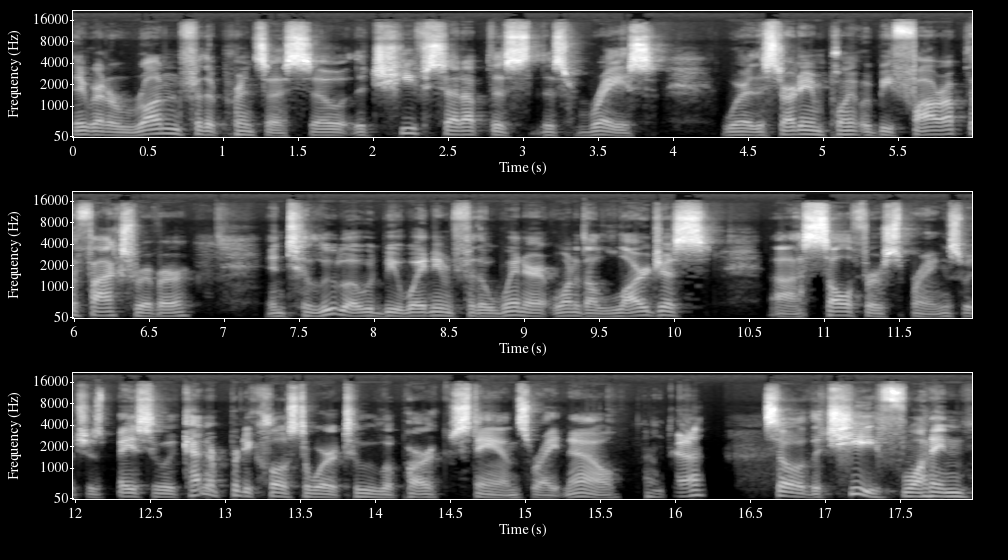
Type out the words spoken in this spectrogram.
they were gonna run for the princess. So the chief set up this this race where the starting point would be far up the Fox River, and Telulah would be waiting for the winner at one of the largest uh, sulfur springs, which is basically kind of pretty close to where Telulah Park stands right now. Okay. So the chief wanting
